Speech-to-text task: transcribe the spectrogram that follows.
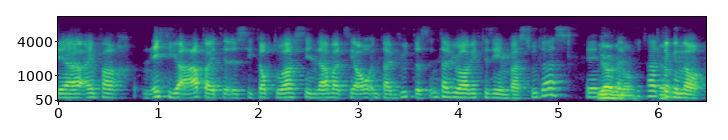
der einfach ein echter Arbeiter ist. Ich glaube, du hast ihn damals ja auch interviewt. Das Interview habe ich gesehen. Warst du das, der ihn ja, genau. interviewt hatte? Ja. Genau.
